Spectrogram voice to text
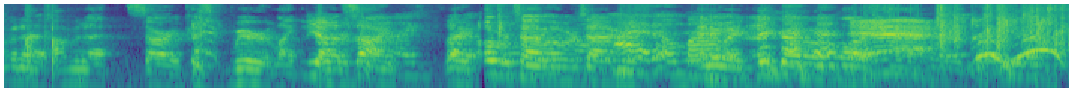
I'm gonna, I'm gonna, Sorry, because we're like Yeah, overtime. sorry. Like, Like overtime, overtime. I don't mind. Anyway, big round of applause. Yeah.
